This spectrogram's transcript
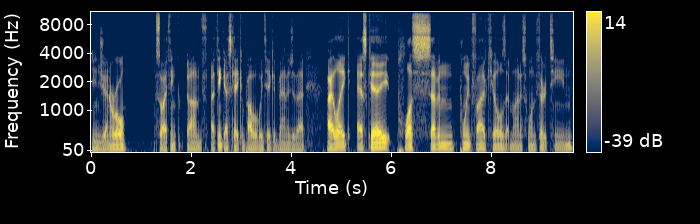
in general. So I think um, I think SK can probably take advantage of that. I like SK plus 7.5 kills at minus 113.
